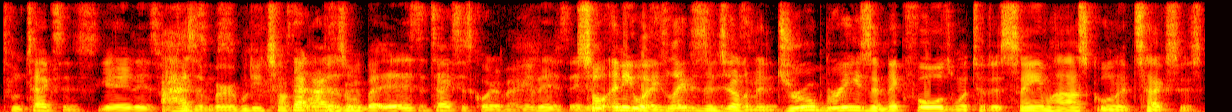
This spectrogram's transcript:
from Texas. Yeah, it is. from Texas. Eisenberg. What are you It's talking not about? Eisenberg, but it is a Texas quarterback. It is. It So, is. anyways, is. ladies and gentlemen, Drew Brees and Nick Foles went to the same high school in Texas.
